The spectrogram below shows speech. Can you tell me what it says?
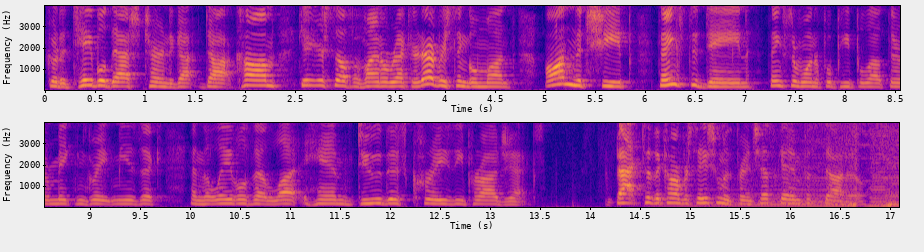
go to table-turn.com. Get yourself a vinyl record every single month on the cheap. Thanks to Dane. Thanks to wonderful people out there making great music and the labels that let him do this crazy project. Back to the conversation with Francesca Impastato.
